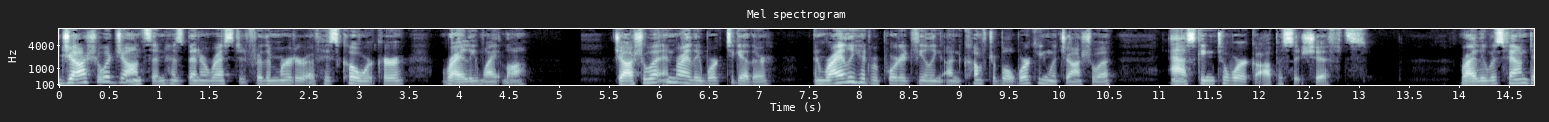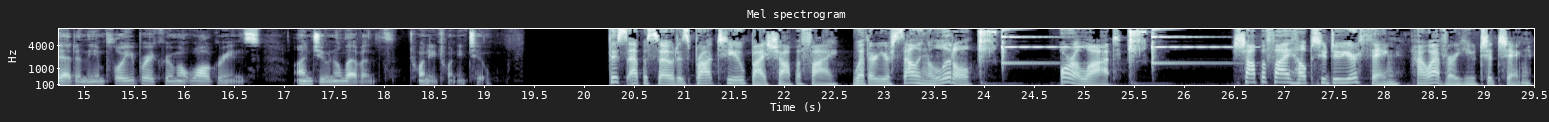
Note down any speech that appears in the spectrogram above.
Joshua Johnson has been arrested for the murder of his coworker, Riley Whitelaw. Joshua and Riley worked together, and Riley had reported feeling uncomfortable working with Joshua, asking to work opposite shifts. Riley was found dead in the employee break room at Walgreens on June 11th, 2022. This episode is brought to you by Shopify. Whether you're selling a little or a lot, Shopify helps you do your thing, however you cha-ching.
